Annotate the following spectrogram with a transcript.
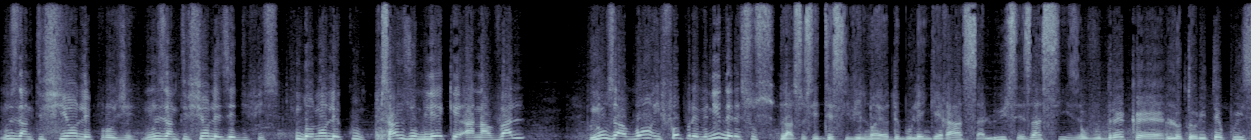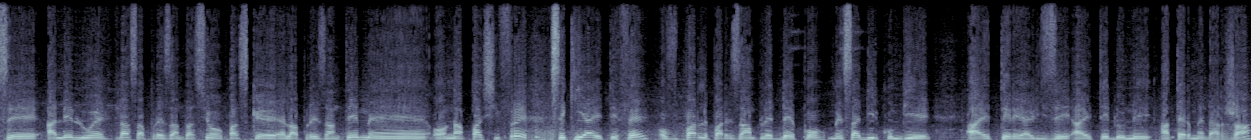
nous identifions les projets, nous identifions les édifices, nous donnons les coûts, sans oublier qu'en aval, nous avons, il faut prévenir des ressources. La société civile noyau de Boulenguera salue ces assises. On voudrait que l'autorité puisse aller loin dans sa présentation parce qu'elle a présenté mais on n'a pas chiffré ce qui a été fait. On vous parle par exemple des ponts, mais ça dire combien a été réalisé, a été donné en termes d'argent.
